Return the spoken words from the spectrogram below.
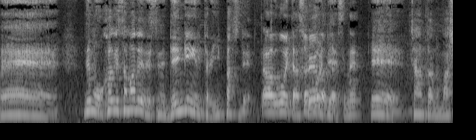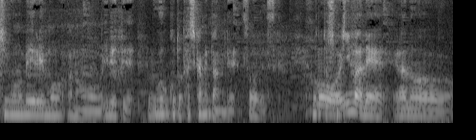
ええ。でもおかげさまでですね電源入れたら一発で。あ動いた。それは良かったですね。ええ。ちゃんとあのマシン語の命令もあの入れて動くことを確かめたんで、そうですかもう今ねあの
